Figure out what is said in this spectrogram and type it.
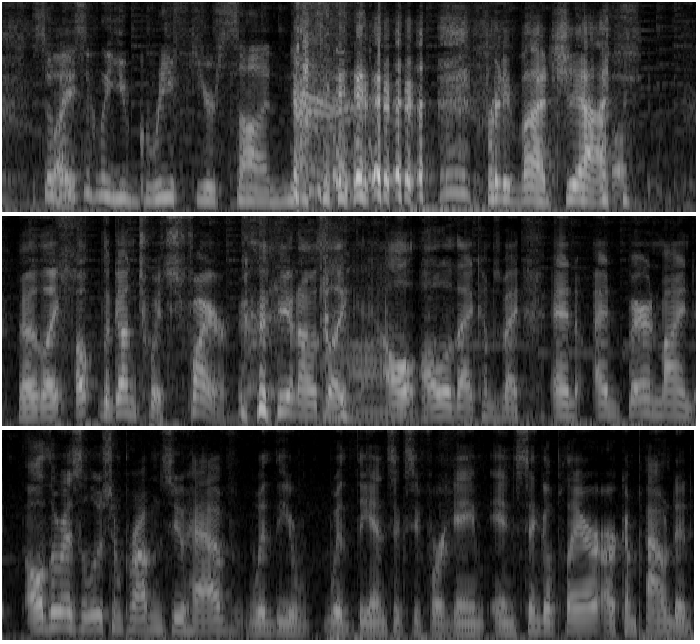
So like, basically, you griefed your son. Pretty much, yeah. They're like, oh, the gun twitched, fire. you know, it's like all, all of that comes back. And and bear in mind, all the resolution problems you have with the with the N64 game in single player are compounded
